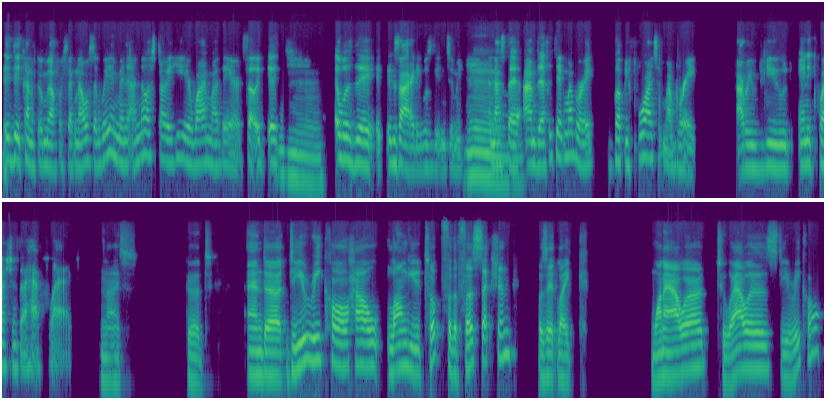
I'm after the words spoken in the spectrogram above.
it did kind of throw me off for a second. I was like, wait a minute, I know I started here. Why am I there? So it it, mm. it was the anxiety was getting to me. Mm. And I said, mm. I'm definitely taking my break. But before I took my break, I reviewed any questions that I had flagged. Nice. Good. And uh, do you recall how long you took for the first section? Was it like one hour, two hours? Do you recall?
